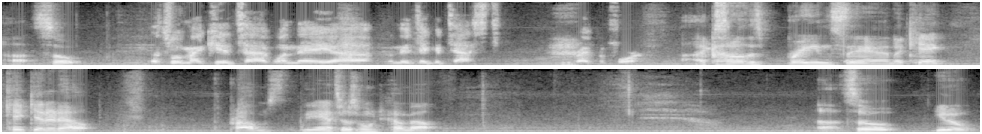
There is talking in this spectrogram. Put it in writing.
Uh, so that's what my kids have when they uh, when they take a test right before. I got all this brain sand. I can't can't get it out. The problems, the answers won't come out. Uh, so you know,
